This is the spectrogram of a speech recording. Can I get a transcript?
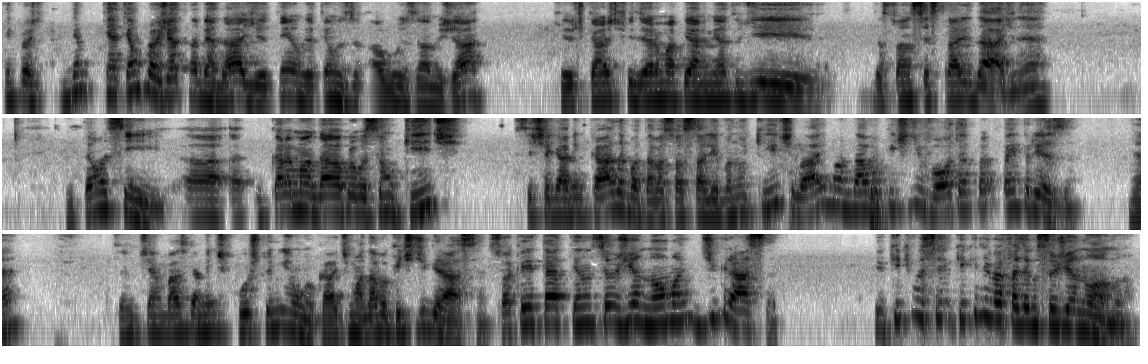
Tem, tem até um projeto, na verdade, já tem, já tem uns, alguns anos já, que os caras fizeram um mapeamento de, da sua ancestralidade, né? Então, assim, a- o cara mandava para você um kit, você chegava em casa, botava sua saliva no kit lá e mandava o kit de volta para a empresa, né? Você não tinha basicamente custo nenhum, o cara te mandava o kit de graça. Só que ele está tendo seu genoma de graça. E o que, que, você, o que, que ele vai fazer com o seu genoma?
